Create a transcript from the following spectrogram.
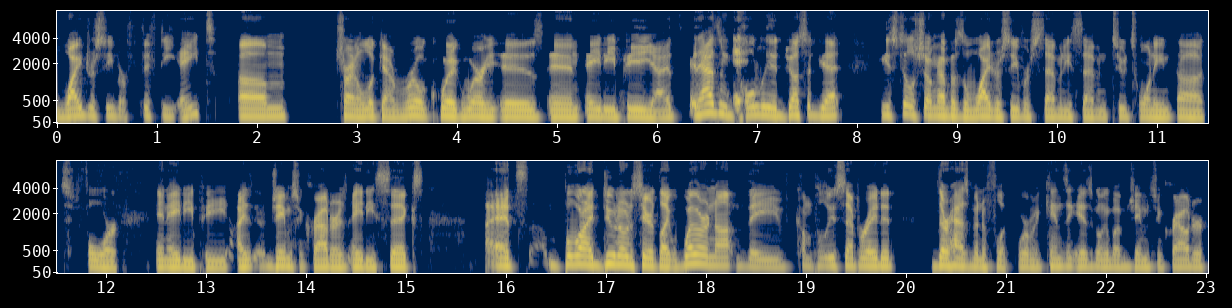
wide receiver 58. Um, trying to look at real quick where he is in ADP. Yeah, it, it hasn't totally adjusted yet. He's still showing up as a wide receiver 77, 224 in ADP. I, Jamison Crowder is 86. It's but what I do notice here is like whether or not they've completely separated, there has been a flip where McKenzie is going above Jamison Crowder.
